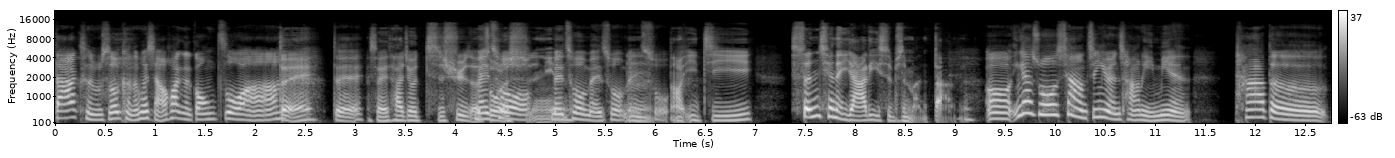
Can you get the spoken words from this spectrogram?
大家什么时候可能会想要换个工作啊。对对，所以他就持续的做了十年，没错没错没错，然后以及。升迁的压力是不是蛮大的？呃，应该说像金源厂里面，它的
